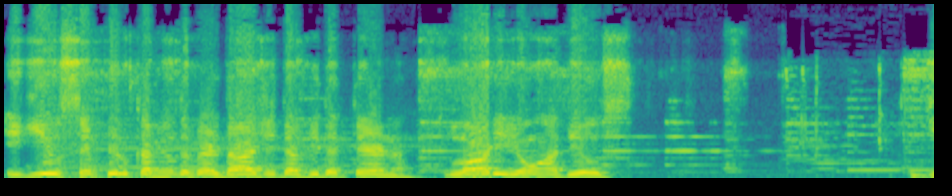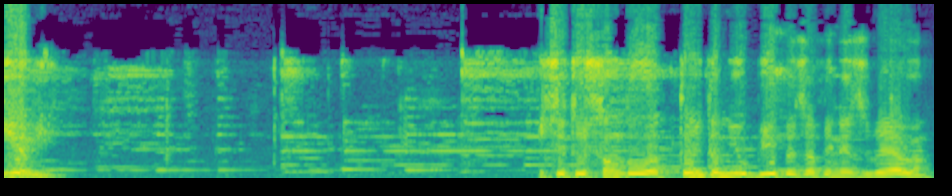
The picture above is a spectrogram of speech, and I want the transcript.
E guie-o sempre pelo caminho da verdade e da vida eterna. Glória e honra a Deus. Guia-me. Instituição doa 30 mil Bíblias à Venezuela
